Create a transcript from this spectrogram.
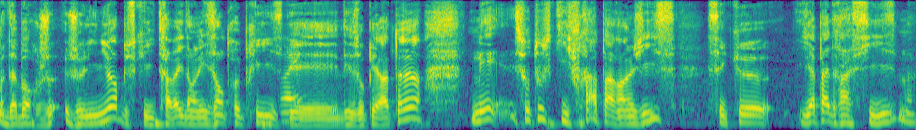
D'abord, je, l'ignore puisqu'ils travaillent dans les entreprises des, des, opérateurs, mais surtout ce qui frappe à Rungis, c'est qu'il n'y a pas de racisme,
